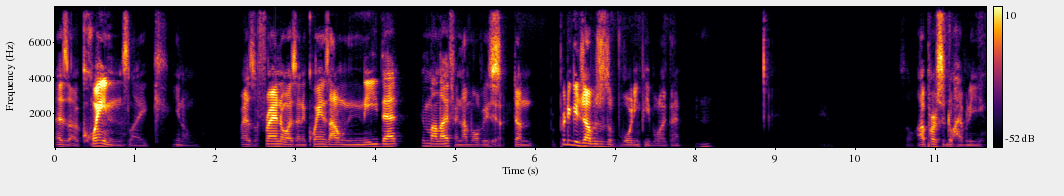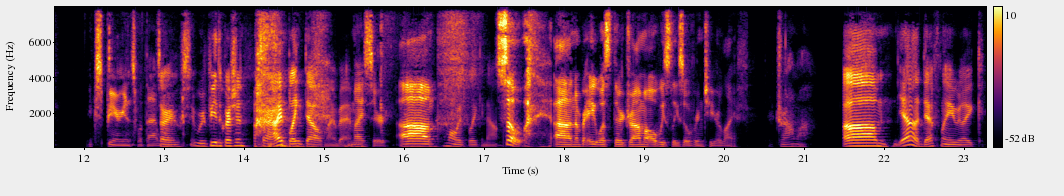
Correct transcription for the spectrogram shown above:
as an acquaintance, like you know, as a friend or as an acquaintance, I don't need that in my life, and I've always Yeah. done a pretty good job of just avoiding people like that. Mhm. So I personally don't have any experience with that. Sorry, one. repeat the question. Sorry, I blinked out. My bad. My sir. Um. I'm always blinking out. So, uh, number eight was their drama always leaks over into your life. Their drama. Um. Yeah, definitely like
